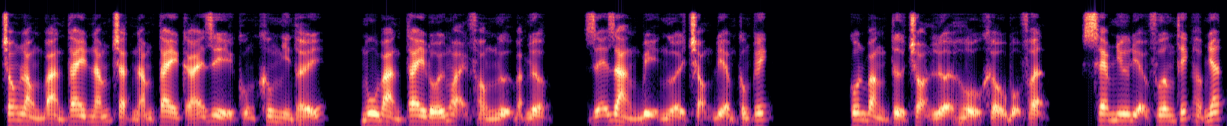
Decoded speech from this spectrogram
trong lòng bàn tay nắm chặt nắm tay cái gì cũng không nhìn thấy, mu bàn tay đối ngoại phòng ngự bạc được, dễ dàng bị người trọng điểm công kích. Côn bằng tử chọn lựa hổ khẩu bộ phận, xem như địa phương thích hợp nhất,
